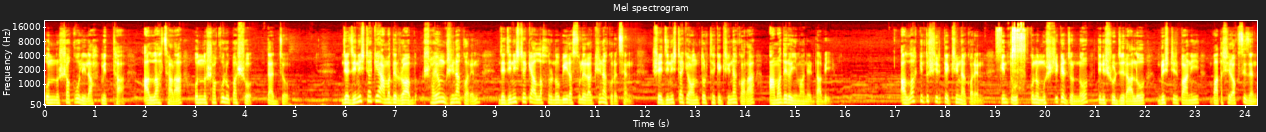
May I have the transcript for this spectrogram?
অন্য সকল ইলাহ মিথ্যা। আল্লাহ ছাড়া অন্য সকল উপাস্য ত্যায্য। যে জিনিসটাকে আমাদের রব স্বয়ং ঘৃণা করেন, যে জিনিসটাকে আল্লাহর নবী রাসুলেরা ঘৃণা করেছেন, সেই জিনিসটাকে অন্তর থেকে ঘৃণা করা আমাদেরও ইমানের দাবি। আল্লাহ কিন্তু শিরকে ঘৃণা করেন, কিন্তু কোনো মুশ্রিকের জন্য তিনি সূর্যের আলো, বৃষ্টির পানি, বাতাসের অক্সিজেন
